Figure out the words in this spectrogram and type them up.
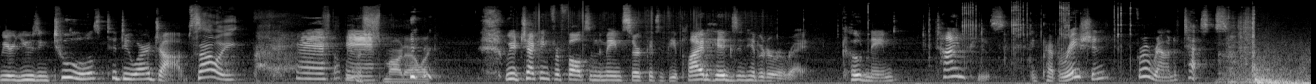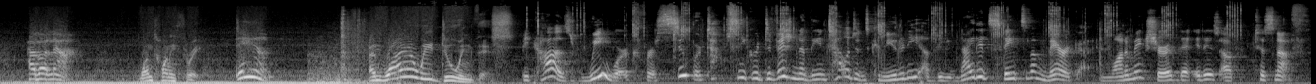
We are using tools to do our jobs. Sally, stop being a smart aleck. We are checking for faults in the main circuits of the applied Higgs inhibitor array, codenamed Timepiece, in preparation for a round of tests. How about now? 123. Damn! And why are we doing this? Because we work for a super top secret division of the intelligence community of the United States of America and want to make sure that it is up to snuff.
